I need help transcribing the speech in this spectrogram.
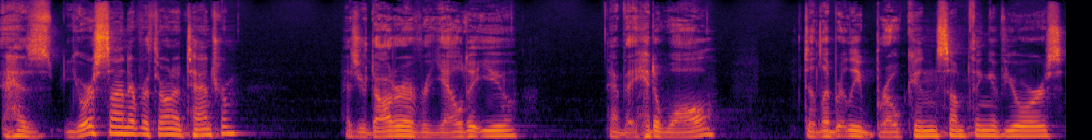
Has your son ever thrown a tantrum? Has your daughter ever yelled at you? Have they hit a wall? Deliberately broken something of yours?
